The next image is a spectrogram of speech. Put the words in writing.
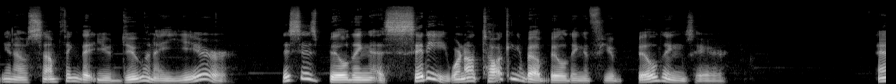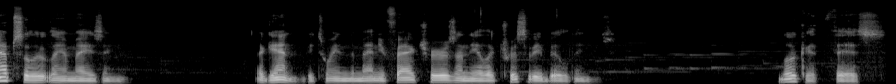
you know, something that you do in a year. This is building a city. We're not talking about building a few buildings here. Absolutely amazing. Again, between the manufacturers and the electricity buildings. Look at this.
